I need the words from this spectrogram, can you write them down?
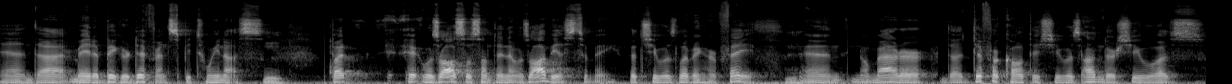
and uh, made a bigger difference between us. Mm. But it was also something that was obvious to me that she was living her faith. Mm. And no matter the difficulty she was under, she was,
